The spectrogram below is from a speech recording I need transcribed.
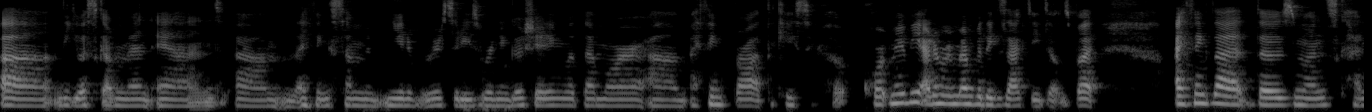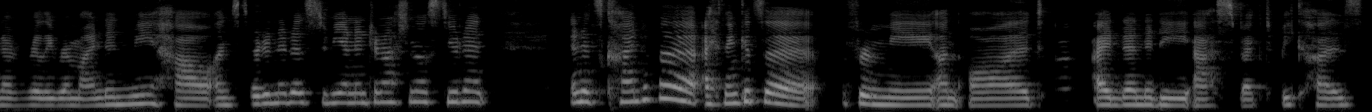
um, the U.S. government and um, I think some universities were negotiating with them, or um, I think brought the case to court. Maybe I don't remember the exact details, but I think that those months kind of really reminded me how uncertain it is to be an international student, and it's kind of a I think it's a for me an odd identity aspect because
